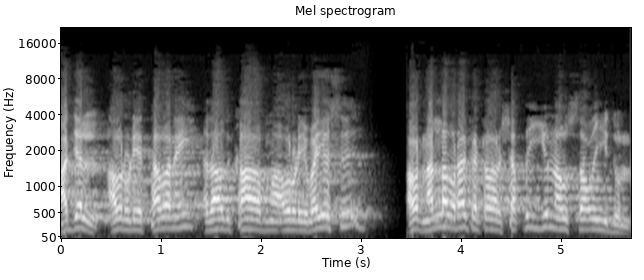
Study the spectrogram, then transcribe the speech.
அஜல் அவருடைய தவணை அதாவது கா- அவருடைய வயசு அவர் நல்லவரா கெட்டவர் ஷக்கியுன் அவ் சயீதுன்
